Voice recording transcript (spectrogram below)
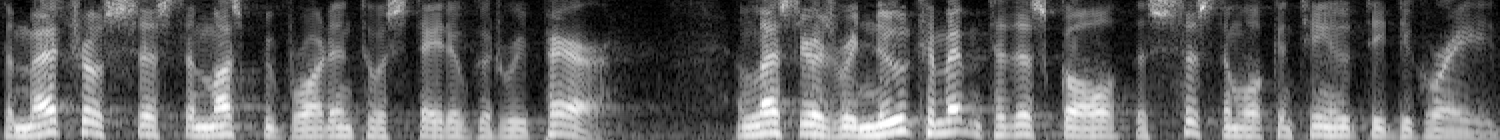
The Metro system must be brought into a state of good repair. Unless there is renewed commitment to this goal, the system will continue to degrade.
